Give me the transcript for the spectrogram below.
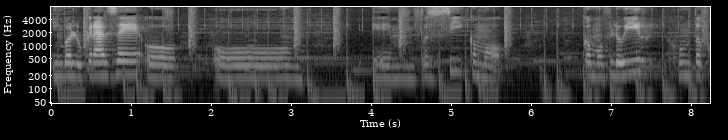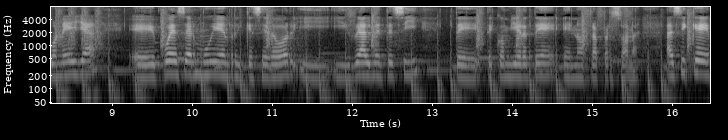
involucrarse o, o em, pues sí, como, como fluir junto con ella, eh, puede ser muy enriquecedor y, realmente sí te, te, convierte en otra persona. Así que,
